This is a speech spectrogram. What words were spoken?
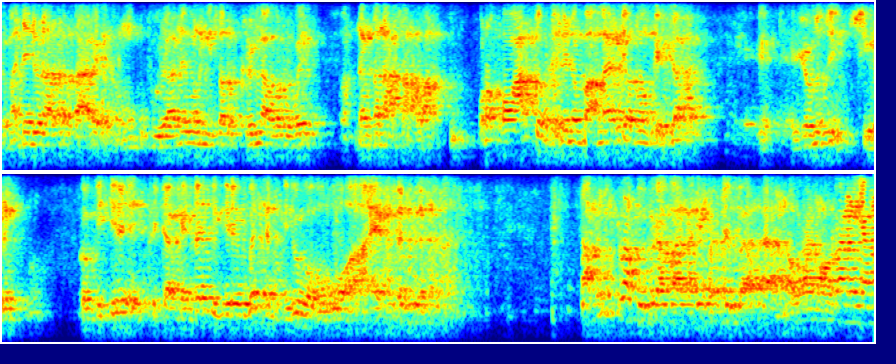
Macam dia tertarik, kuburannya mau ngisor gering awal nang tengah sawah. Rokok atur dari numpak merek orang beda. Ya mesti sirik. Gue pikir beda kita pikir gue kan itu wah Tapi setelah beberapa kali perdebatan, orang-orang yang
